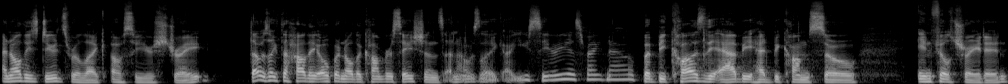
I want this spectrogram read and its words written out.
And all these dudes were like, oh, so you're straight? That was like the how they opened all the conversations. And I was like, are you serious right now? But because the Abbey had become so infiltrated,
